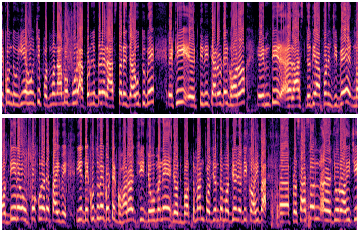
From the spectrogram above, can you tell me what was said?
দেখুন ইয়ে ইয়ে হচ্ছে পদ্মনাভপুর আপনার যেত রাস্তায় যাওথে এটি তিন চারোটে ঘর এমতি যদি আপনার যাবে নদীর উপকূলের পাইবে ইয়ে দেখু গোটে ঘর অনেক বর্তমান পর্যন্ত যদি কহবা প্রশাসন যে রয়েছে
